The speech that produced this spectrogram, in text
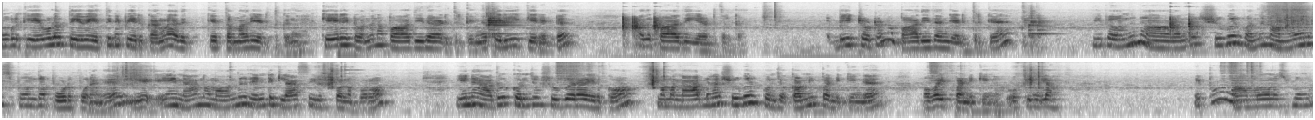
உங்களுக்கு எவ்வளோ தேவை எத்தனை பேர் இருக்காங்களோ அதுக்கேற்ற மாதிரி எடுத்துக்கோங்க. கேரட் வந்து நான் பாதி தான் எடுத்திருக்கேங்க. பெரிய கேரட்டு அது பாதி எடுத்திருக்கேன். பீட்ரூட்டும் நான் பாதி தாங்க எடுத்திருக்கேன். இப்போ வந்து நான் வந்து சுகர் வந்து நான் மூணு ஸ்பூன் தான் போட போகிறேங்க ஏ ஏன்னா நம்ம வந்து ரெண்டு கிளாஸ் யூஸ் பண்ண போகிறோம் ஏன்னா அது கொஞ்சம் சுகராக இருக்கும். நம்ம நார்மலாக சுகர் கொஞ்சம் கம்மி பண்ணிக்கோங்க. அவாய்ட் பண்ணிக்கோங்க. ஓகேங்களா இப்போது நான் மூணு ஸ்பூன்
